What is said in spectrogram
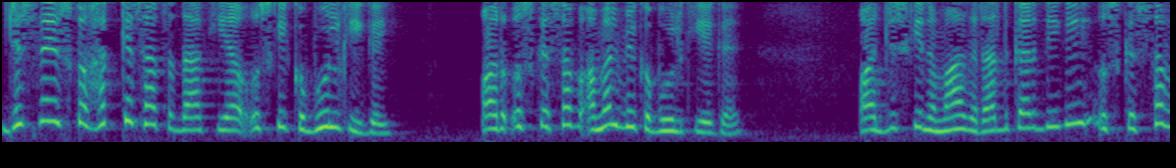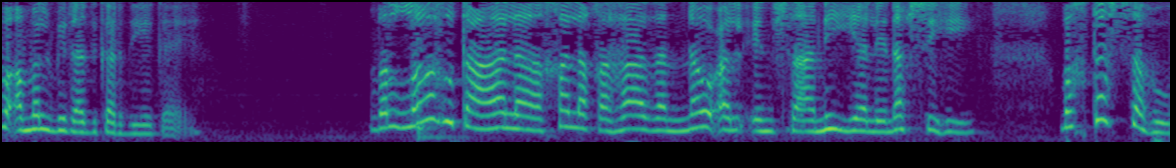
جس نے اس کو حق کے ساتھ ادا کیا، اس کی قبول کی گئی اور اس کے سب عمل بھی قبول کیے گئے۔ اور جس کی نماز رد کر دی گئی، اس کے سب عمل بھی رد کر دیے گئے۔ واللہ تعالی خلق هذا النوع الانسانی لنفسه واختصه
